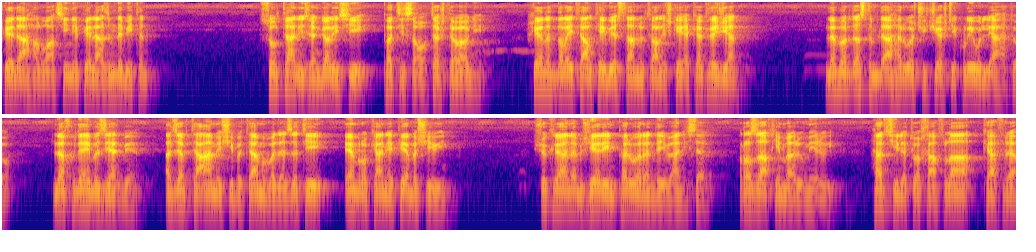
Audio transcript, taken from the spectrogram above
پێ دا هە ڵواسینێ پێ لازم دە بیتن. سوڵتانی جەنگەڵی چی پەتی سەوەتەش تەواو نی خێنت دەڵێی تاڵکەی بێستان و تاڵیشکەیە کەکرە گیان لەبەر دەستم دا هەر وەکی کێشتی کوڵی وللە هاتۆ لە خودای بەزیاد بێ ئەجەب تەعامێکی بە تام و بە لەزەتی ئێمڕۆ کانێ پێ بەشیوین شوکرانە بژێرین پەروەرەندەی بانی سەر ڕەزاقی مارو مێروی هەرچی لە تۆ خافڵە کافرە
